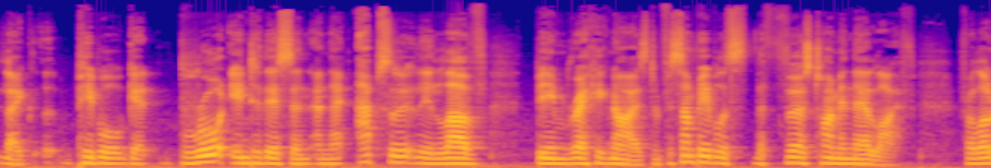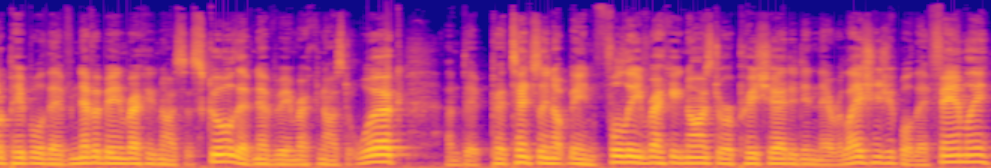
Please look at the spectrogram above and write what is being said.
like, people get brought into this and, and they absolutely love being recognized. And for some people, it's the first time in their life. For a lot of people, they've never been recognized at school, they've never been recognized at work, and they're potentially not being fully recognized or appreciated in their relationship or their family.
